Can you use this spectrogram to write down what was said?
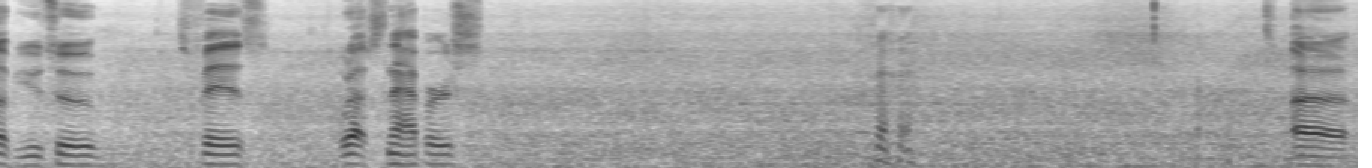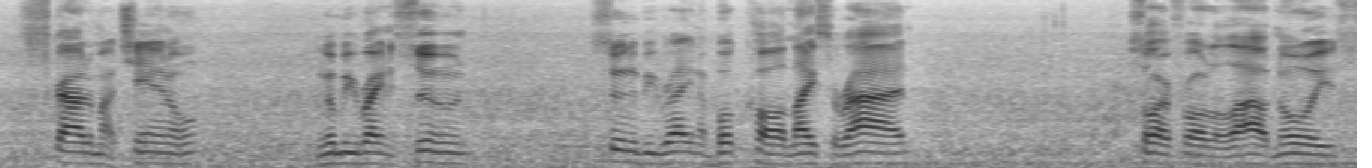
What's up, YouTube? It's Fizz. What up, snappers? uh, subscribe to my channel. I'm gonna be writing soon. Soon to be writing a book called Life's a Ride. Sorry for all the loud noise.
